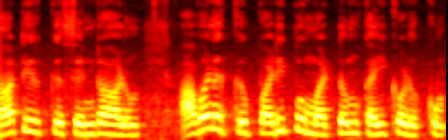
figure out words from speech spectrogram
நாட்டிற்கு சென்றாலும் அவனுக்கு படிப்பு மட்டும் கை கொடுக்கும்.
